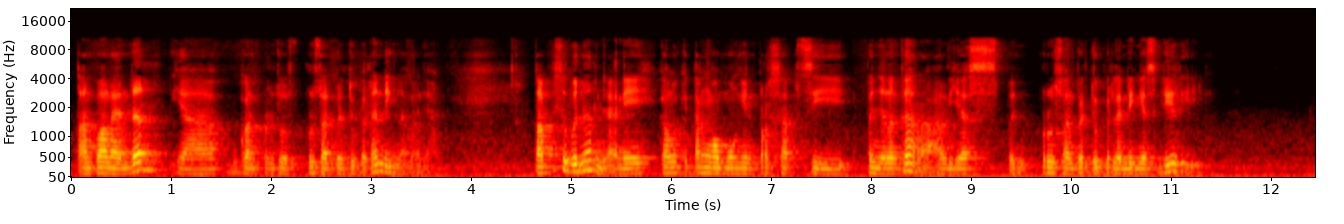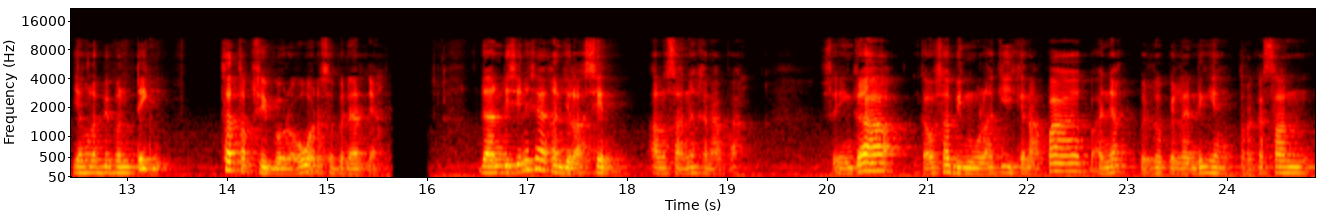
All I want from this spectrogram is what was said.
Tanpa lender ya bukan perusahaan peer-to-peer lending namanya. Tapi sebenarnya nih kalau kita ngomongin persepsi penyelenggara alias perusahaan peer-to-peer lendingnya sendiri, yang lebih penting tetap si borrower sebenarnya. Dan di sini saya akan jelasin alasannya kenapa. Sehingga nggak usah bingung lagi kenapa banyak peer-to-peer lending yang terkesan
